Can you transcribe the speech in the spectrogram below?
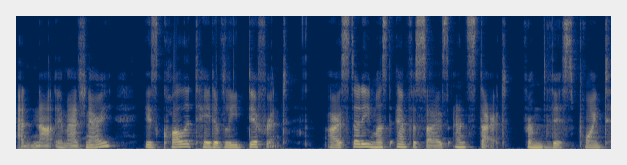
and not imaginary is qualitatively different. Our study must emphasize and start from this point.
